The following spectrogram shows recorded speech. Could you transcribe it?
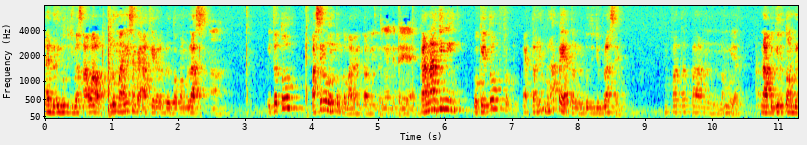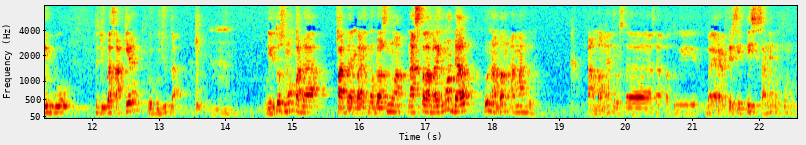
eh 2017 awal. Lu mining sampai akhir 2018 Ah, itu tuh pasti lu untung kemarin tahun itu. Gede ya. karena gini waktu itu Ethereum berapa ya tahun 2017 ya? 4 apa 6 ya? Nah begitu tahun 2017 akhir 20 juta. Hmm. jadi itu semua pada pada balik modal semua. Nah setelah balik modal lu nambang aman tuh. Tambangnya terus terus dapat duit bayar electricity sisanya untung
